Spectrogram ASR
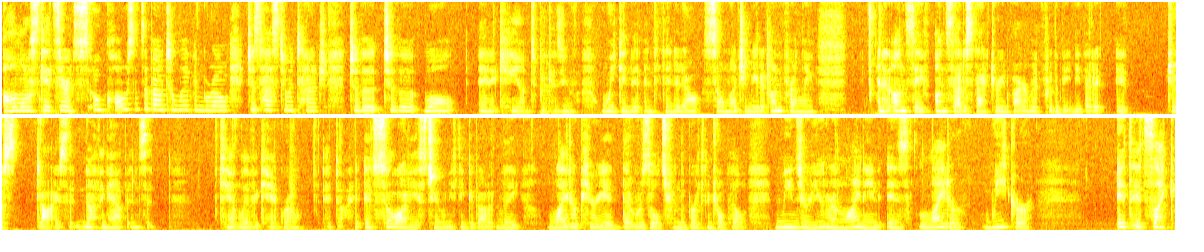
almost gets there. It's so close. It's about to live and grow. It just has to attach to the to the wall and it can't because you've weakened it and thinned it out so much and made it unfriendly and an unsafe, unsatisfactory environment for the baby that it, it just dies. It, nothing happens. It can't live. It can't grow. It dies. It's so obvious too when you think about it. The lighter period that results from the birth control pill means your uterine lining is lighter, weaker. It, it's like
